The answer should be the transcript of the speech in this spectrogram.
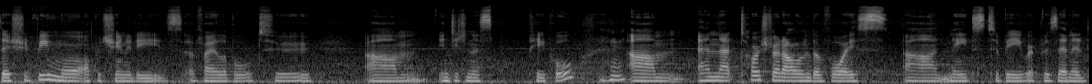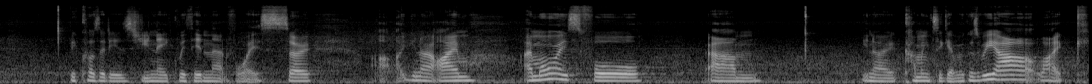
there should be more opportunities available to um, Indigenous people, um, and that Torres Strait Islander voice uh, needs to be represented because it is unique within that voice. So, uh, you know, I'm I'm always for. Um, you know, coming together because we are like,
